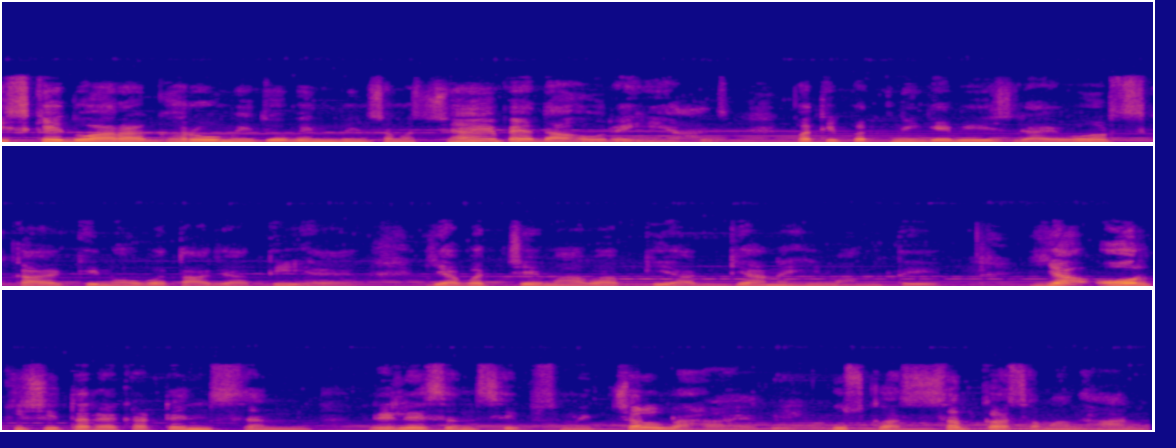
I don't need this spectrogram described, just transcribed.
इसके द्वारा घरों में जो भिन्न भिन्न समस्याएँ पैदा हो रही हैं आज पति पत्नी के बीच डाइवोर्स का की नौबत आ जाती है या बच्चे माँ बाप की आज्ञा नहीं मानते या और किसी तरह का टेंशन रिलेशनशिप्स में चल रहा है उसका सबका समाधान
